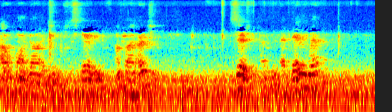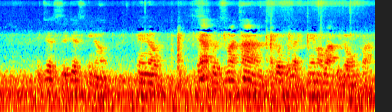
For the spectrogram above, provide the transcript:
I don't point a gun at you to scare you. I'm trying to hurt you. Seriously, a, a deadly weapon? It just, it just, you know, you uh, know, that was my time to go to Lake. Me and my wife would go on fire.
